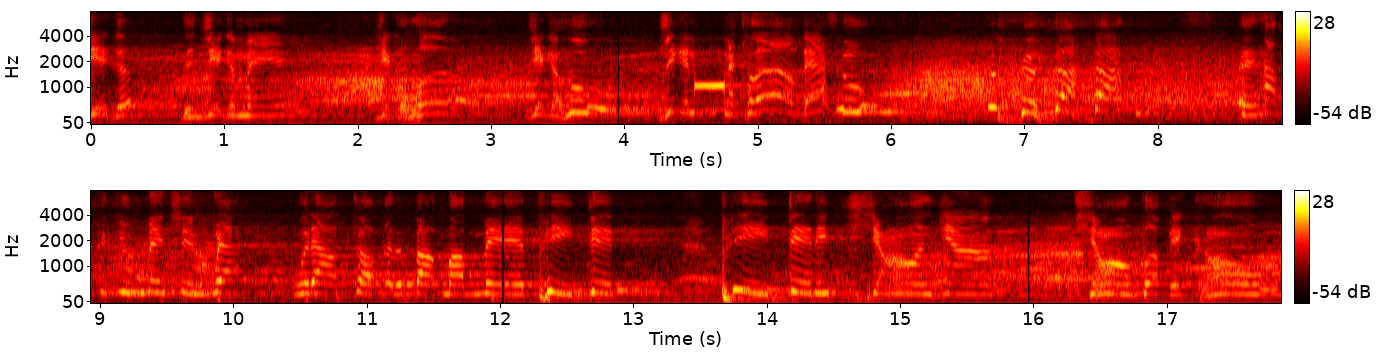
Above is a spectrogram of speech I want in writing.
Jigga, the Jigga Man. Jigga what? Jigga who? Jigga in the club, that's who. and how could you mention rap without talking about my man P. Diddy? P. Diddy, Sean John, Sean Puffy Combs.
